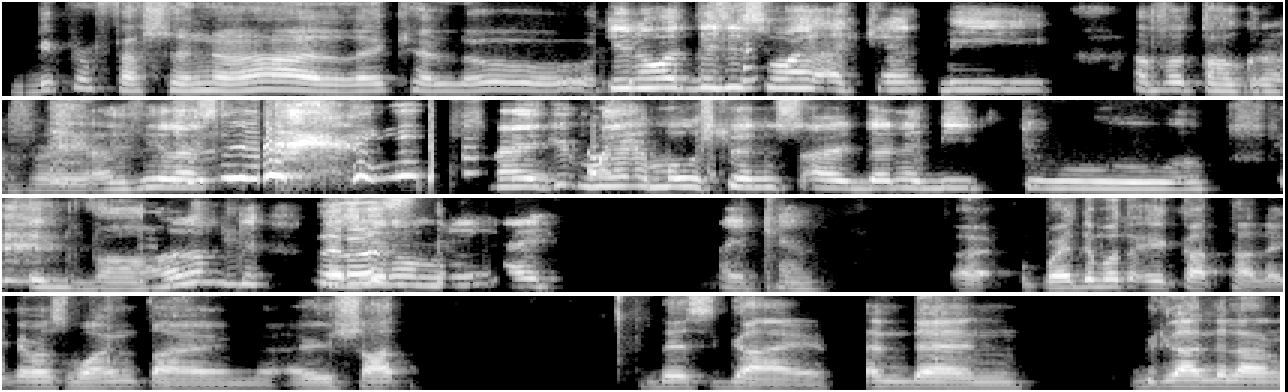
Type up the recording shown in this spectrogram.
be professional. Like, hello. You know what? This is why I can't be a photographer. I feel like my my emotions are gonna be too involved. Because was, you know me, I I can't. Uh, pwede mo to i-cut ha. Like there was one time I shot this guy and then bigla na lang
